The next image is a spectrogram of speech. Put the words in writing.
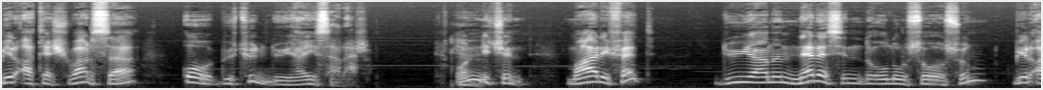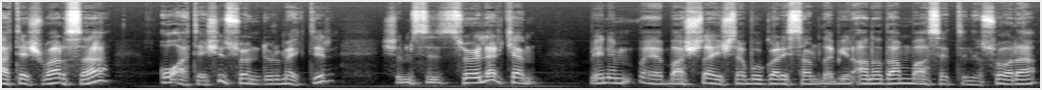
bir ateş varsa o bütün dünyayı sarar. Onun için marifet dünyanın neresinde olursa olsun bir ateş varsa o ateşi söndürmektir. Şimdi siz söylerken benim e, başta işte Bulgaristan'da bir anadan bahsettiniz. Sonra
